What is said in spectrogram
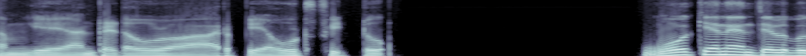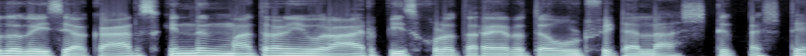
ನಮಗೆ ಹಂಡ್ರೆಡ್ ಅವ್ರು ಆರ್ ಪಿ ಔಟ್ಫಿಟ್ಟು ಓಕೆನೇ ಅಂತ ಹೇಳ್ಬೋದು ಗೈಸ್ ಆ ಕಾರ್ ಸ್ಕಿನ್ಗೆ ಮಾತ್ರ ನೀವು ಆರ್ ಪೀಸ್ ಕೊಡೋ ಥರ ಇರುತ್ತೆ ಔಟ್ಫಿಟ್ ಎಲ್ಲ ಅಷ್ಟಕ್ಕಷ್ಟೇ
